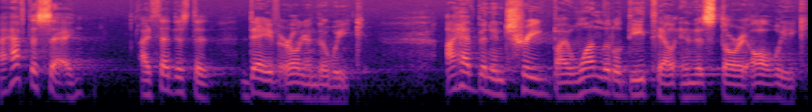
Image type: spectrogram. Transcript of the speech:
I have to say, I said this to Dave earlier in the week. I have been intrigued by one little detail in this story all week,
